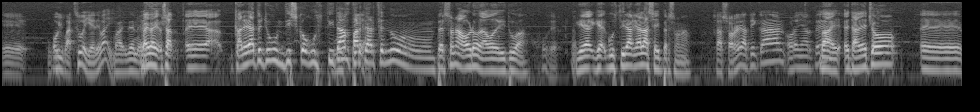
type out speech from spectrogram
eh, oi batzuei ere bai. Bai, dene. Bai, bai, osea, e, kaleratu jugun disko guztitan Guztia. parte hartzen du persona oro dago deitua. Joder. Ge, ge, guztira gehala sei persona. Osa, sorreratikan, orain arte, Bai, eta de hecho, eh,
